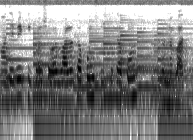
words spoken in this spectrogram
মহাদেবের কৃপায় সবাই ভালো থাকুন, সুস্থ থাকুন। ধন্যবাদ।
